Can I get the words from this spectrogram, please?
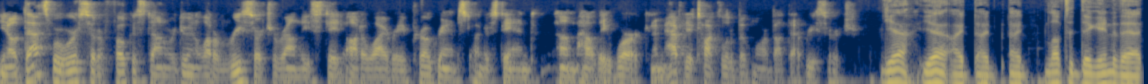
you know that's where we're sort of focused on. We're doing a lot of research around these state auto ira programs to understand um, how they work. And i'm happy to talk a little bit more about that research. Yeah yeah i'd, I'd, I'd love to dig into that.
